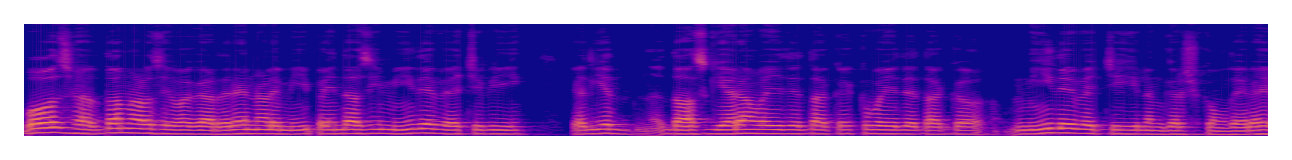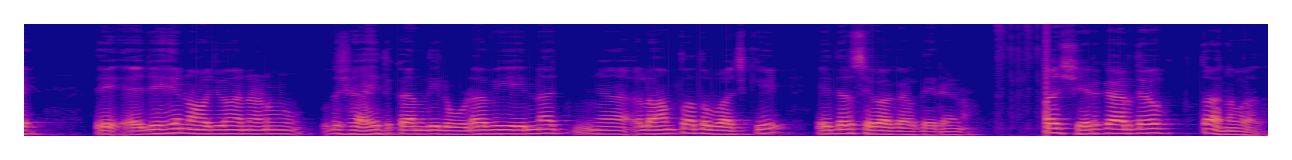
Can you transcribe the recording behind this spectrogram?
ਬਹੁਤ ਸ਼ਰਧਾ ਨਾਲ ਸੇਵਾ ਕਰਦੇ ਰਹੇ। ਨਾਲੇ ਮੀਂਹ ਪੈਂਦਾ ਸੀ, ਮੀਂਹ ਦੇ ਵਿੱਚ ਵੀ ਕਹਿ ਦਈਏ 10 11 ਵਜੇ ਦੇ ਤੱਕ, ਇੱਕ ਵਜੇ ਦੇ ਤੱਕ ਮੀਂਹ ਦੇ ਵਿੱਚ ਹੀ ਲੰਗਰ ਛਕਾਉਂਦੇ ਰਹੇ। ਅਤੇ ਅਜਿਹੇ ਨੌਜਵਾਨਾਂ ਨੂੰ ਉਤਸ਼ਾਹਿਤ ਕਰਨ ਦੀ ਲੋੜ ਆ ਵੀ ਇਹਨਾਂ, ਅਲਾਮਤਾਂ ਤੋਂ ਬਚ ਕੇ ਇੱਧਰ ਸੇਵਾ ਕਰਦੇ ਰਹਿਣਾ। ਸ਼ੇਅਰ ਕਰ ਦਿਓ। ਧੰਨਵਾਦ।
